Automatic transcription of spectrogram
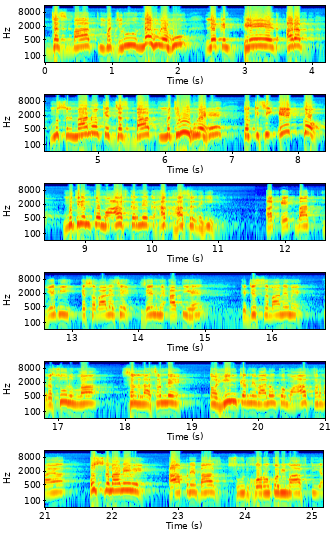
جذبات مجروح نہ ہوئے ہوں، لیکن ڈیڑھ ارب مسلمانوں کے جذبات مجروح ہوئے ہیں تو کسی ایک کو مجرم کو معاف کرنے کا حق حاصل نہیں۔ اور ایک بات یہ بھی اس حوالے سے ذہن میں آتی ہے کہ جس زمانے میں رسول اللہ صلی اللہ علیہ وسلم نے توہین کرنے والوں کو معاف فرمایا، اس زمانے میں آپ نے بعض سود خوروں کو بھی معاف کیا،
